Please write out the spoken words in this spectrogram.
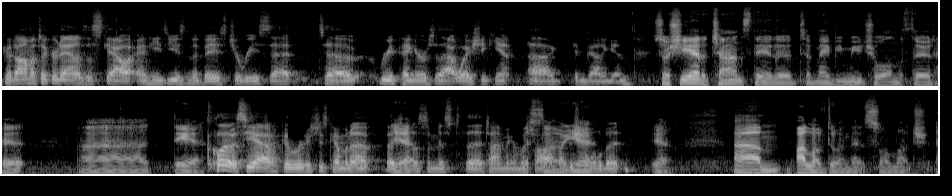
Kodama took her down as a scout, and he's using the base to reset to reping her, so that way she can't uh, get him down again. So she had a chance there to, to maybe mutual on the third hit. Uh, there. Close, yeah. Good work. She's coming up, but Yeah. she must have missed the timing on the Missed shot by timing, just yeah. a little bit. Yeah. Um, I love doing that so much.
